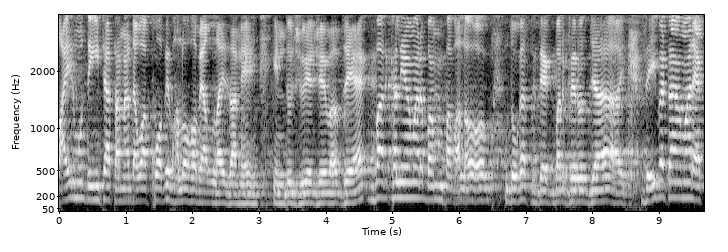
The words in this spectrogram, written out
পায়ের মধ্যে ইটা টানা দেওয়া কবে ভালো হবে আল্লাহ জানে, কিন্তু শুয়ে শুয়ে ভাবছে, একবার খালি আমার বাম পা ভালো দোকাশিতে একবার ফেরত যায় যেই বেটা আমার এক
